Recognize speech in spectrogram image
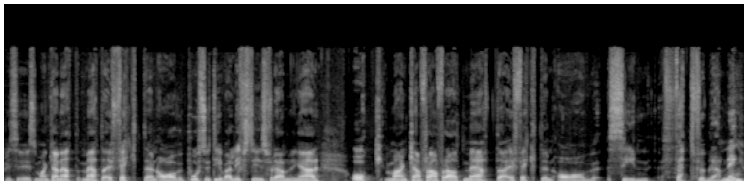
Precis, man kan mäta effekten av positiva livsstilsförändringar och man kan framförallt mäta effekten av sin fettförbränning.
